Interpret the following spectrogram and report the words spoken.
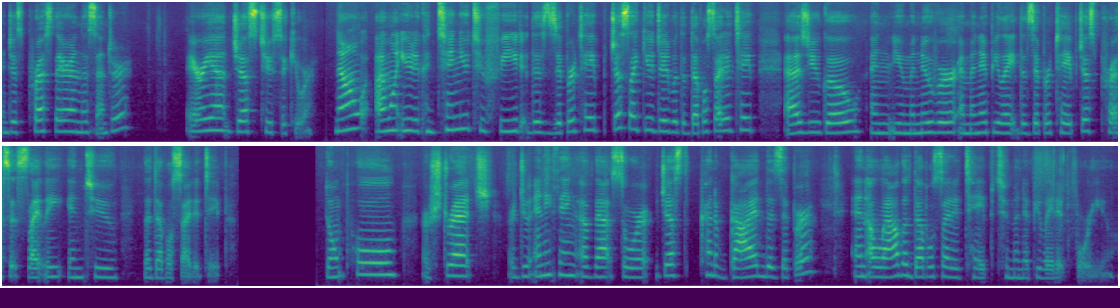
And just press there in the center area just to secure. Now I want you to continue to feed this zipper tape just like you did with the double-sided tape. As you go and you maneuver and manipulate the zipper tape, just press it slightly into the double-sided tape. Don't pull or stretch or do anything of that sort. Just kind of guide the zipper and allow the double-sided tape to manipulate it for you.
